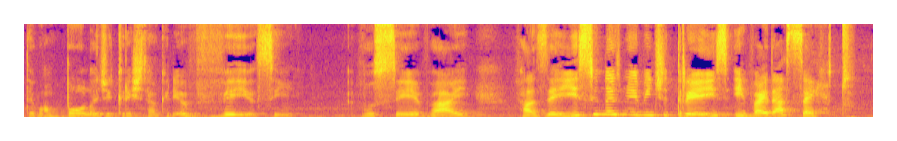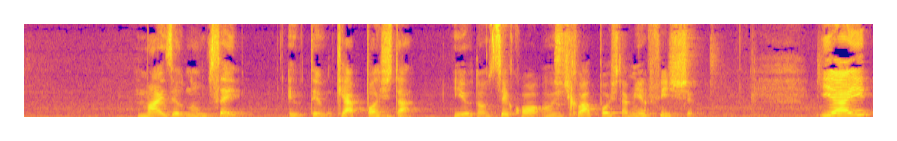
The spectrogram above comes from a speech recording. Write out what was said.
ter uma bola de cristal, eu queria ver assim, você vai fazer isso em 2023 e vai dar certo. Mas eu não sei. Eu tenho que apostar. E eu não sei qual, onde que eu aposto a minha ficha. E aí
